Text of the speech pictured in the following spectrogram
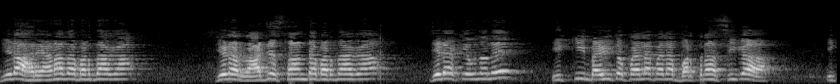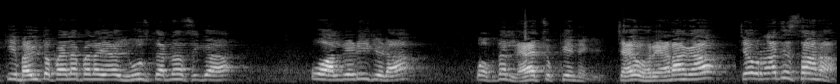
ਜਿਹੜਾ ਹਰਿਆਣਾ ਦਾ ਬਣਦਾਗਾ ਜਿਹੜਾ ਰਾਜਸਥਾਨ ਦਾ ਬਣਦਾਗਾ ਜਿਹੜਾ ਕਿ ਉਹਨਾਂ ਨੇ 21 ਮਈ ਤੋਂ ਪਹਿਲਾਂ ਪਹਿਲਾਂ ਵਰਤਣਾ ਸੀਗਾ 21 ਮਈ ਤੋਂ ਪਹਿਲਾਂ ਪਹਿਲਾਂ ਜਿਹੜਾ ਯੂਜ਼ ਕਰਨਾ ਸੀਗਾ, ਉਹ ਆਲਰੇਡੀ ਜਿਹੜਾ, ਉਹ ਆਪਣਾ ਲੈ ਚੁੱਕੇ ਨੇਗੇ। ਚਾਹੇ ਉਹ ਹਰਿਆਣਾ ਗਾ, ਚਾਹੇ ਉਹ ਰਾਜਸਥਾਨ ਆ।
